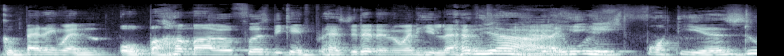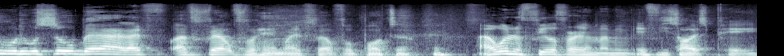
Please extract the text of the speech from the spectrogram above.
comparing when Obama first became president and when he left. Yeah. like he was- aged 40 years. Dude, it was so bad. I, I felt for him. I felt for Potter. I wouldn't feel for him. I mean, if you saw his pay.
